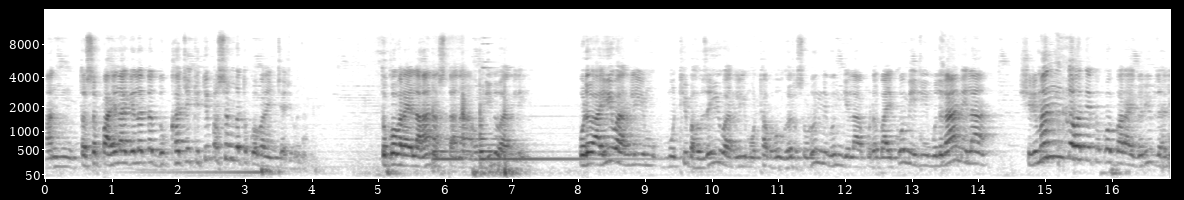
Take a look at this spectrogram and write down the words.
आणि तसं पाहायला गेलं तर दुःखाचे किती प्रसंग तुकोबारांच्या जीवनात. तुकोबराय लहान असताना वडील वारली. पुढं आई वारली मोठी भाऊजई वारली मोठा भाऊ घर सोडून निघून गेला. पुढं बायको मेली मुलगा मेला. श्रीमंत होते तुकोबराय गरीब झाले.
